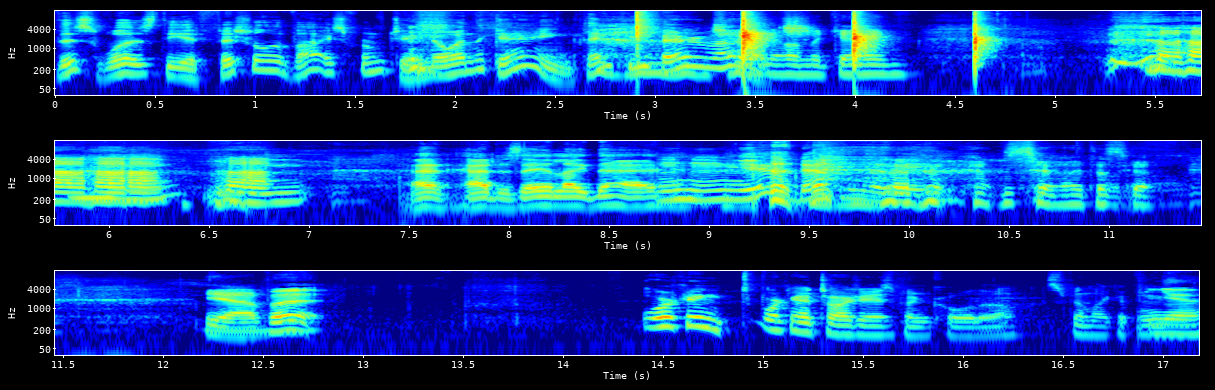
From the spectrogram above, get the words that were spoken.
this was the official advice from JNO and the gang. Thank you very much. JNO and the gang. Mhm. I had to say it like that. Mhm. Yeah, definitely. so like this guy. Yeah, but working working at Target has been cool though. It's been like a few, Yeah.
